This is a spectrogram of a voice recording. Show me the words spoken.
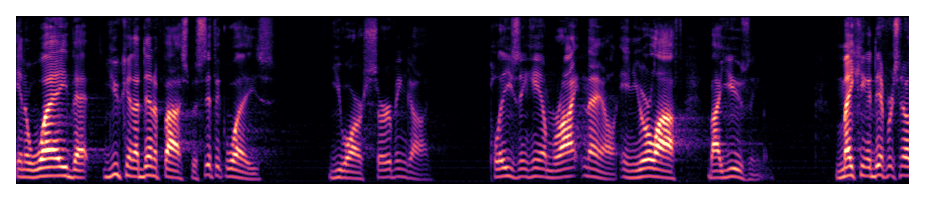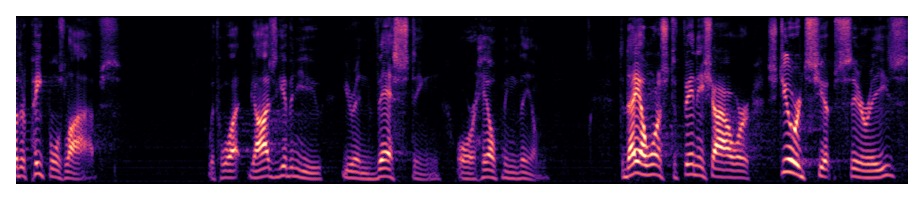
in a way that you can identify specific ways you are serving God? pleasing Him right now in your life by using them, making a difference in other people's lives. With what God's given you, you're investing or helping them. Today, I want us to finish our stewardship series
